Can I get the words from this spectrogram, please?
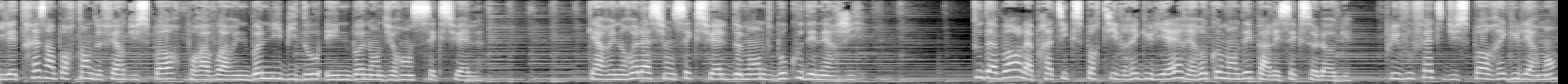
Il est très important de faire du sport pour avoir une bonne libido et une bonne endurance sexuelle. Car une relation sexuelle demande beaucoup d'énergie. Tout d'abord, la pratique sportive régulière est recommandée par les sexologues. Plus vous faites du sport régulièrement,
